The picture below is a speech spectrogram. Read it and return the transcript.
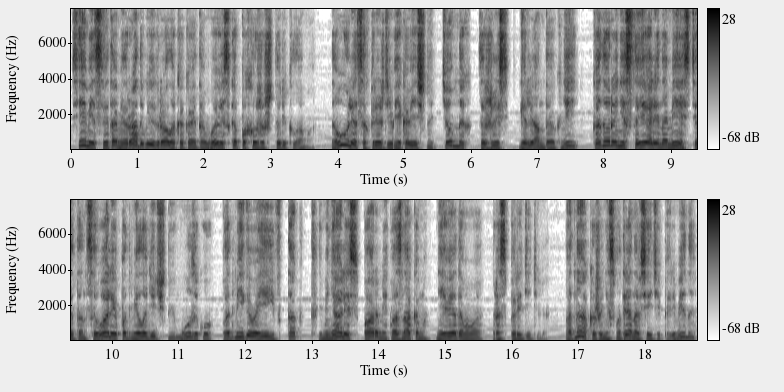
Всеми цветами радуги играла какая-то вывеска, похоже, что реклама. На улицах, прежде вековечно темных, зажглись гирлянды огней, которые не стояли на месте, а танцевали под мелодичную музыку, подмигивая ей в такт и менялись парами по знакам неведомого распорядителя. Однако же, несмотря на все эти перемены,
